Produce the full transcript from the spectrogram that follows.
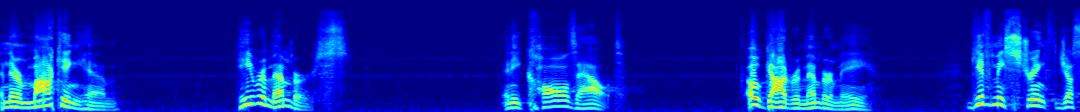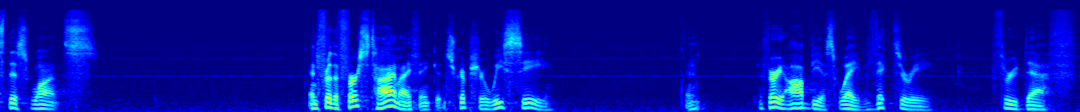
and they're mocking him, he remembers and he calls out, Oh God, remember me. Give me strength just this once. And for the first time, I think, in Scripture, we see in a very obvious way victory through death.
